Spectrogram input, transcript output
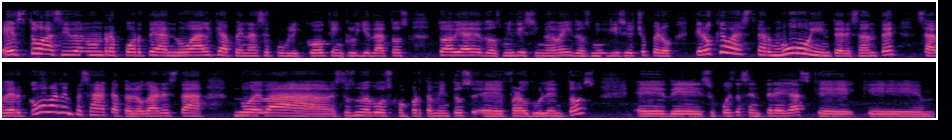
Esto ha sido en un reporte anual que apenas se publicó, que incluye datos todavía de 2019 y 2018, pero creo que va a estar muy interesante saber cómo van a empezar a catalogar esta nueva, estos nuevos comportamientos eh, fraudulentos eh, de supuestas entregas que, que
